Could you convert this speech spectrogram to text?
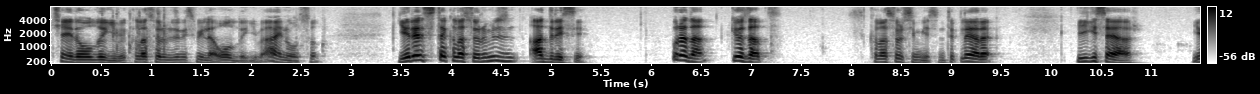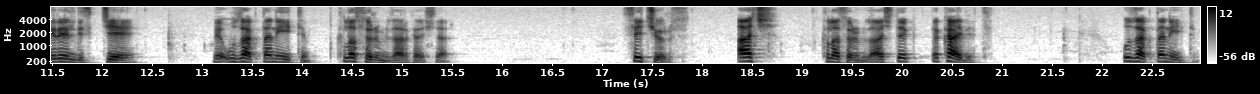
şeyde olduğu gibi klasörümüzün ismiyle olduğu gibi aynı olsun. Yerel site klasörümüzün adresi. Buradan göz at klasör simgesini tıklayarak bilgisayar, yerel disk C ve uzaktan eğitim klasörümüzü arkadaşlar seçiyoruz. Aç klasörümüzü açtık ve kaydet. Uzaktan eğitim.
